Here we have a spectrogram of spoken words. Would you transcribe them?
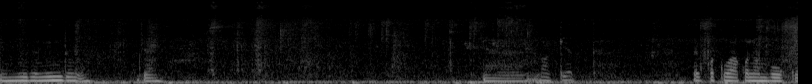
Yung meron din doon, oh. Diyan. Nagpakuha ako ng buko.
